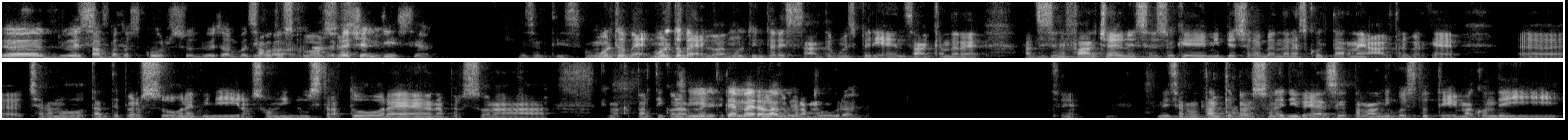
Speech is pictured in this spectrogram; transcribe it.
Uh, due eh, sabato sì. scorso, due sabati sabato fa, scorso, recentissimo. Sì. Recentissimo. Molto, be- molto bello, è molto interessante come esperienza, anche andare, anzi se ne fa, cioè nel senso che mi piacerebbe andare a ascoltarne altre perché eh, c'erano tante persone, quindi non so, un illustratore, una persona che mi ha particolarmente... Sì, il tema era la cultura. Sì. Quindi c'erano tante persone diverse che parlavano di questo tema con dei,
